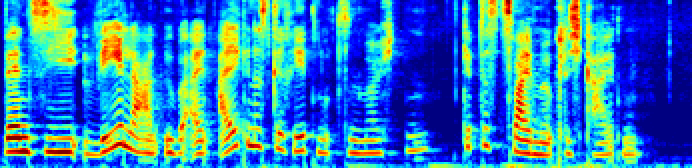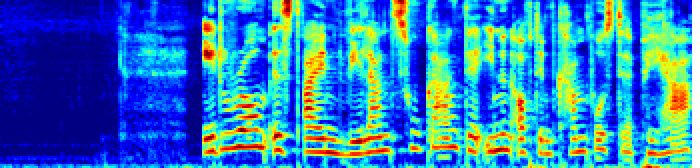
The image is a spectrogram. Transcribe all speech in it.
Wenn Sie WLAN über ein eigenes Gerät nutzen möchten, gibt es zwei Möglichkeiten. EduRoam ist ein WLAN-Zugang, der Ihnen auf dem Campus der PH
